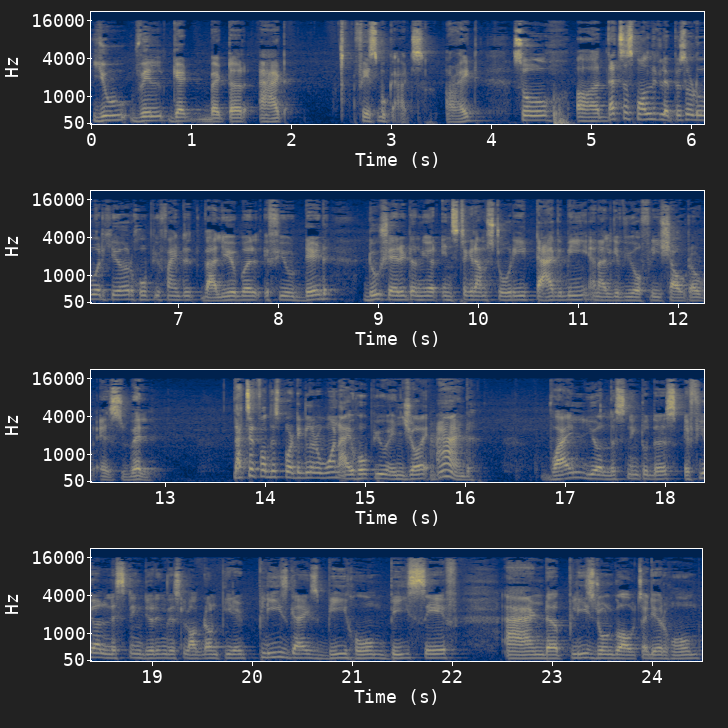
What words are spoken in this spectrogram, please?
you will get better at Facebook ads. All right. So uh, that's a small little episode over here. Hope you find it valuable. If you did, do share it on your Instagram story, tag me, and I'll give you a free shout out as well. That's it for this particular one. I hope you enjoy. And while you're listening to this, if you're listening during this lockdown period, please, guys, be home, be safe, and uh, please don't go outside your home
